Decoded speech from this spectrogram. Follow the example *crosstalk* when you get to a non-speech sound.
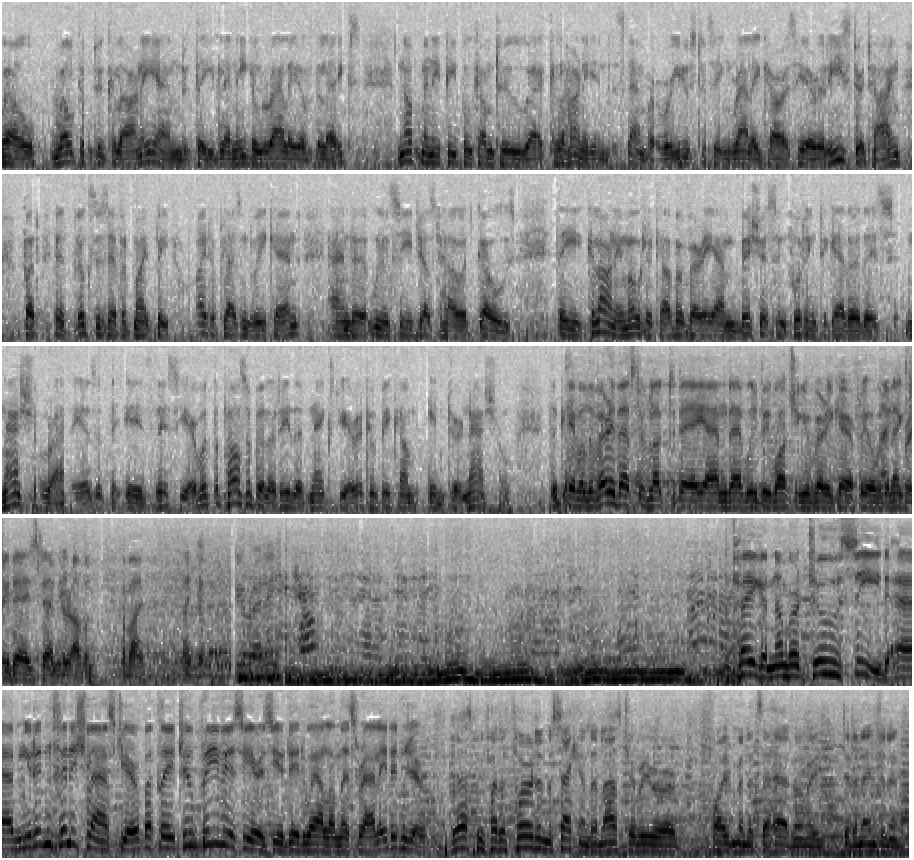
Well, welcome to Killarney and the Gleneagle Rally of the Lakes. Not many people come to uh, Killarney in December. We're used to seeing rally cars here at Easter time, but it looks as if it might be quite a pleasant weekend, and uh, we'll see just how it goes. The Killarney Motor Club are very ambitious in putting together this national rally as it is this year, with the possibility that next year it will become international. The okay, well, the very best of luck today, and uh, we'll be watching you very carefully over Thanks the next two days, Thank you, Robin. Bye-bye. Thank you. You ready? Fagan, number two seed. Um, you didn't finish last year, but the two previous years you did well on this rally, didn't you? Yes, we've had a third and a second, and last year we were five minutes ahead when we did an engine in.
